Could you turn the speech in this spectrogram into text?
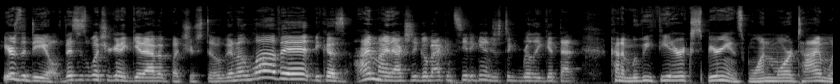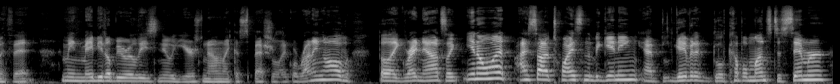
here's the deal. This is what you're going to get out of it, but you're still going to love it because I might actually go back and see it again just to really get that kind of movie theater experience one more time with it. I mean, maybe it'll be released, you know, years from now in like a special, like we're running all of. But like right now, it's like, you know what? I saw it twice in the beginning. I gave it a couple months to simmer.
